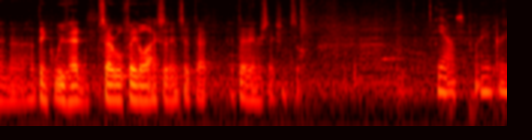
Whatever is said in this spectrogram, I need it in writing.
and uh, I think we've had several fatal accidents at that, at that intersection, so. Yes, I agree.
